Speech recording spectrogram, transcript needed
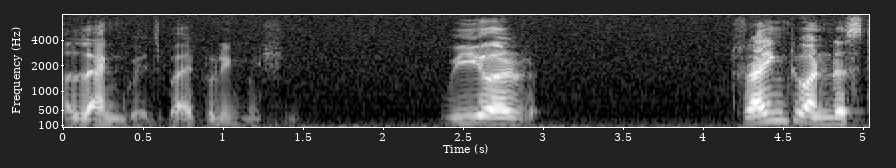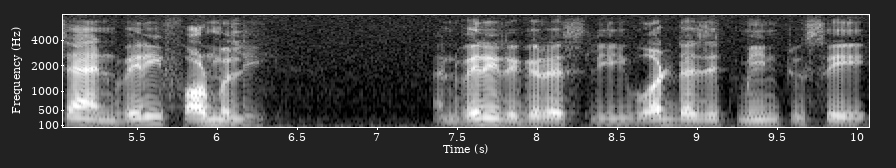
a language by a Turing machine. We are trying to understand very formally and very rigorously what does it mean to say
